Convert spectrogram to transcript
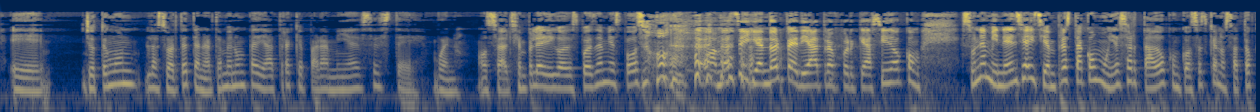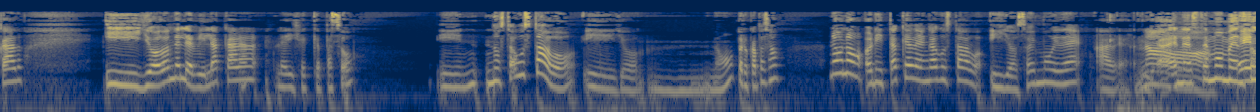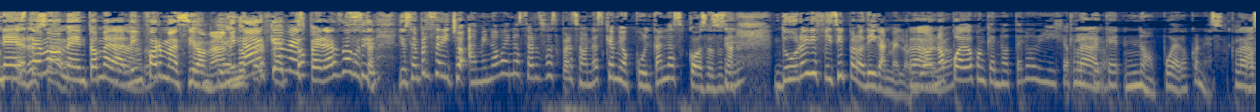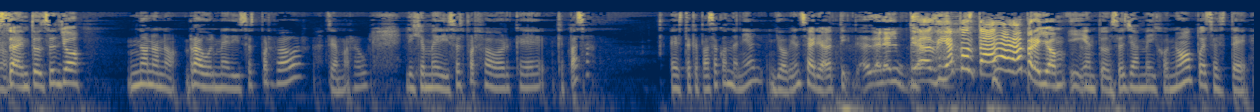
eh, yo tengo la suerte de tener también un pediatra que para mí es este, bueno, o sea, siempre le digo, después de mi esposo, vamos siguiendo al pediatra porque ha sido como, es una eminencia y siempre está como muy acertado con cosas que nos ha tocado. Y yo donde le vi la cara, le dije, ¿qué pasó? Y no está Gustavo. Y yo, mm, no, pero ¿qué pasó? no, no, ahorita que venga Gustavo. Y yo soy muy de, a ver, no. en este momento. En este momento me da la información. A mí nada que me esperas a Gustavo. Yo siempre les he dicho, a mí no van a ser esas personas que me ocultan las cosas. O sea, duro y difícil, pero díganmelo. Yo no puedo con que no te lo dije, porque no puedo con eso. O sea, entonces yo, no, no, no. Raúl, ¿me dices, por favor? Se llama Raúl. Le dije, ¿me dices, por favor, qué, qué pasa? este, ¿qué pasa con Daniel? Yo bien seria, te había contado, pero yo, y entonces ya me dijo, no, pues este,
